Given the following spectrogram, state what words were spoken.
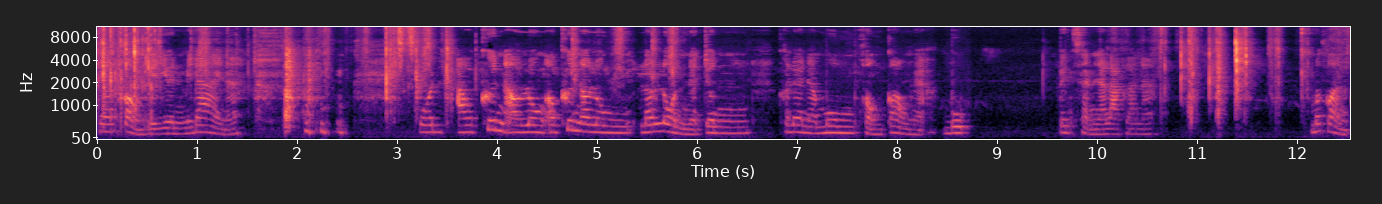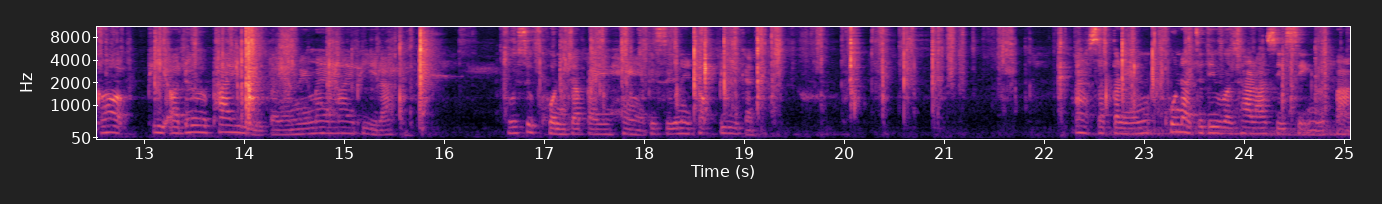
แก้กล่องจะเยินไม่ได้นะควรเอาขึ้นเอาลงเอาขึ้นเอาลงแล้วหล่นเนี่ยจนเขาเรียกนะมุมของกล่องเนี่ยบุบเป็นสัญลักษณ์แล้วนะ เมื่อก่อนก็พีออเดอร์ไพ่อยู่แต่ยังไม่ไม่ไม่พีละรู้สึกคนจะไปแห่ไปซื้อในช้อปปี้กัน อะสเตรนคุณอาจจะดีกว่าชาวราศีสิงห์หรือเปล่า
